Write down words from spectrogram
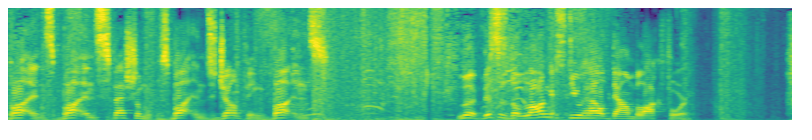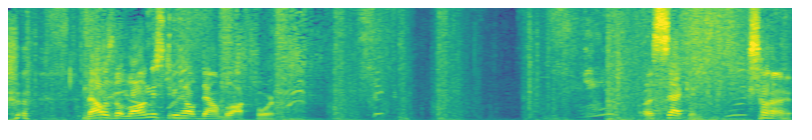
Buttons, buttons, special moves, buttons, jumping, buttons. Look, this is the longest you held down block for. that was the longest you held down block for. A second. Sorry.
